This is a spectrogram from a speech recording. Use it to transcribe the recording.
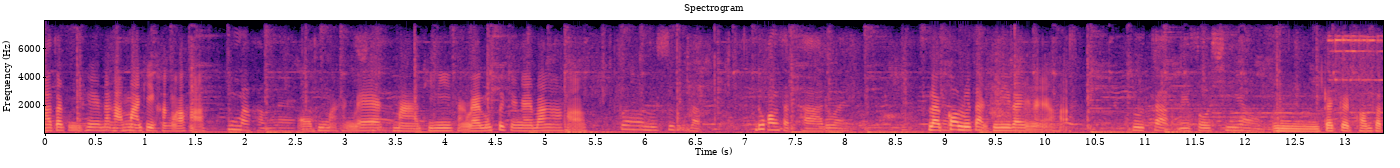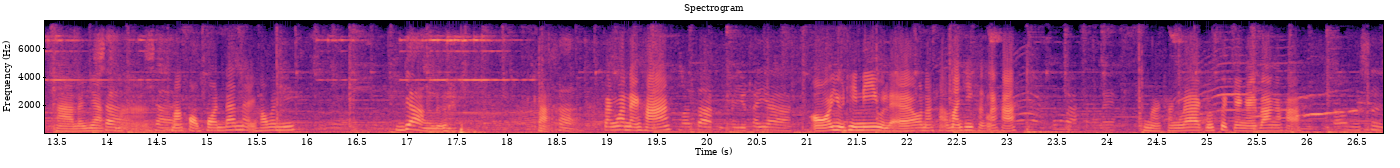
มาจากกรุงเทพนะคะ มากี่ครั้งแล้วคะเพิ่งมาครั้งแรก อ๋อเพิ่งมาครั้งแรกมาที่นี่ครั้งแรกรู้สึกยังไงบ้างอะคะก็รู้สึกแบบด้วยความศรัทธาด้วย แล้วก็รู้จักที่นี่ได้ยังไงอะคะรู้จักในโซเชียล อืมก็เกิดความศรัทธาแล้วอยากใช่มาใช่ มาขอพรด้านไหนคะวันนี้ทุกอย่างเลยค่ะค่ะ จังหวัดไหนคะมาจากอยุธยาอ๋ออยู่ที่นี่อยู่แล้วนะคะ มากี่ครั้งนะคะเพิ่งมาครั้งแรกมาครั้งแรกรู้สึกยังไงบ้างอะคะก็รู้สึก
